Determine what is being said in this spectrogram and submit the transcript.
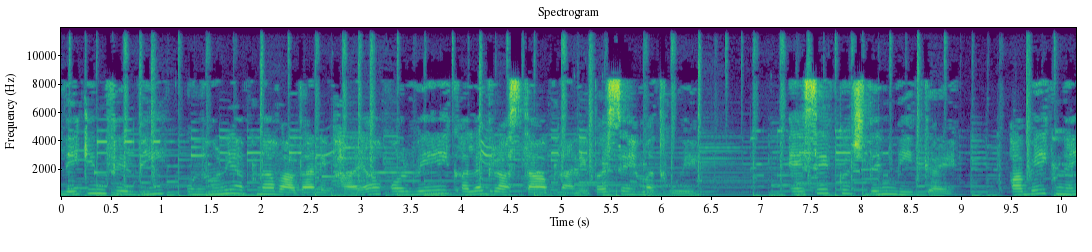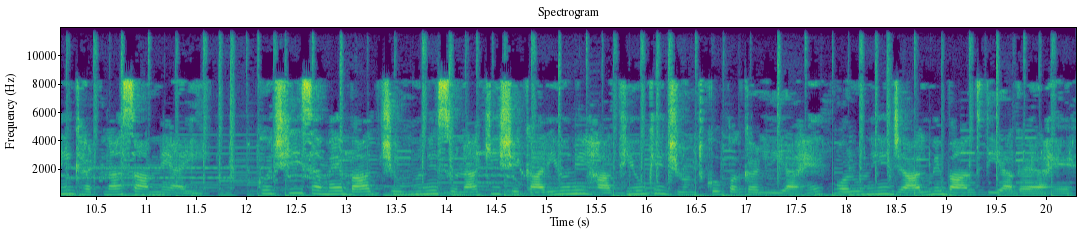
लेकिन फिर भी उन्होंने अपना वादा निभाया और वे एक अलग रास्ता अपनाने पर सहमत हुए। ऐसे कुछ दिन बीत गए। अब एक नई घटना सामने आई। कुछ ही समय बाद चूहों ने सुना कि शिकारियों ने हाथियों के झुंड को पकड़ लिया है और उन्हें जाल में बाँध दिया गया है।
